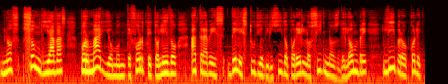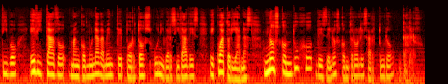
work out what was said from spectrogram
nos son guiadas por Mario Monteforte Toledo a través del estudio dirigido por él Los signos del hombre, libro colectivo editado mancomunadamente por dos universidades ecuatorianas. Nos condujo desde los controles Arturo Garro.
